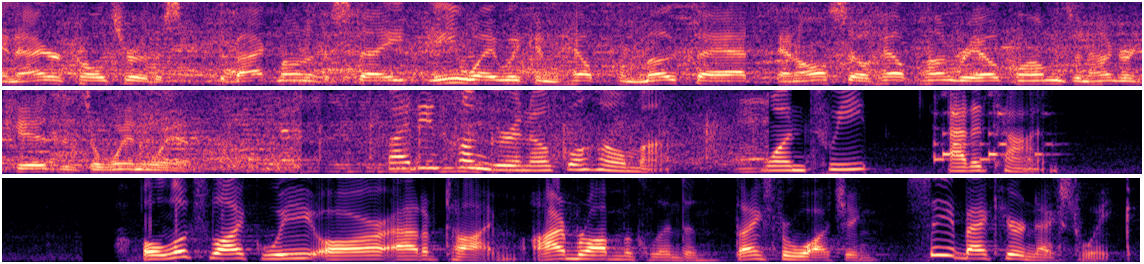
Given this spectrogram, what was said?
and agriculture are the, the, backbone of the state. Any way we can help promote that and also help hungry Oklahomans and hungry kids, it's a win-win. Fighting hunger in Oklahoma, one tweet at a time. Well, looks like we are out of time. I'm Rob McClendon. Thanks for watching. See you back here next week.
